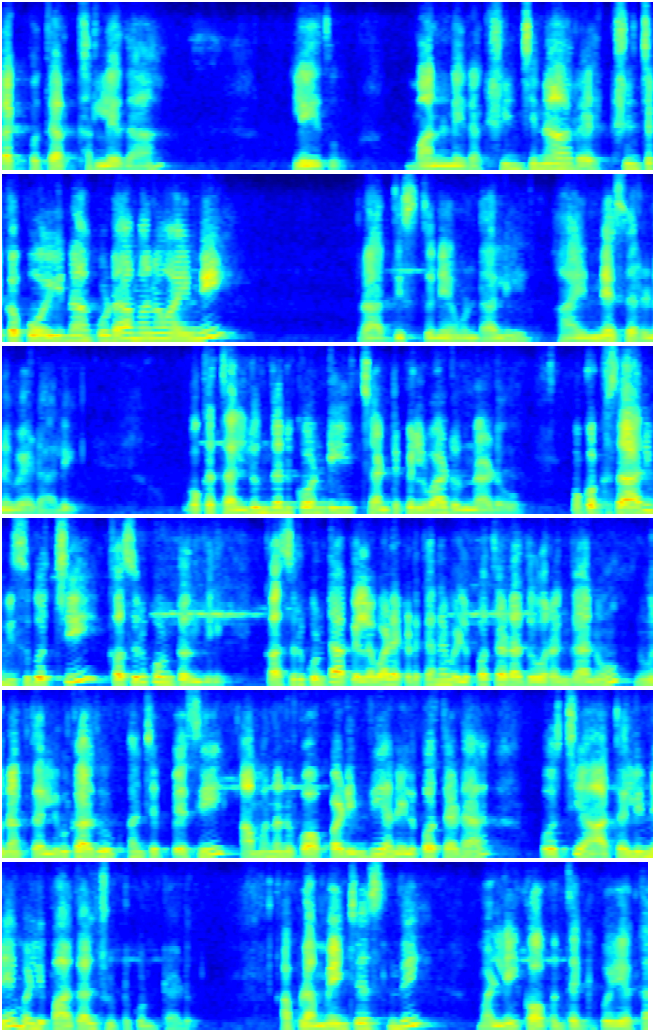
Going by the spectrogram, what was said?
లేకపోతే అక్కర్లేదా? లేదు. మనల్ని రక్షించినా రక్షించకపోయినా కూడా మనం ఆయన్ని ప్రార్థిస్తూనే ఉండాలి. ఆయన్నే శరణు వేడాలి. ఒక తల్లి ఉందనుకోండి చంటి పిల్లవాడు ఉన్నాడు ఒక్కొక్కసారి విసుగొచ్చి కసురుకుంటుంది. కసురుకుంటే ఆ పిల్లవాడు ఎక్కడికైనా వెళ్ళిపోతాడా దూరంగాను? నువ్వు నాకు తల్లివి కాదు అని చెప్పేసి అమ్మ నన్ను కోప్పడింది అని వెళ్ళిపోతాడా? వచ్చి ఆ తల్లినే మళ్ళీ పాదాలు చుట్టుకుంటాడు. అప్పుడు అమ్మ ఏం చేస్తుంది? మళ్ళీ కోపం తగ్గిపోయాక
